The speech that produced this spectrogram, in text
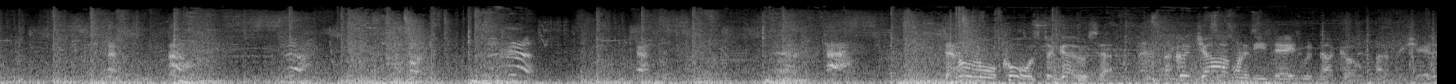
Several more cores to go, sir. A good job one of these days would not go unappreciated.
